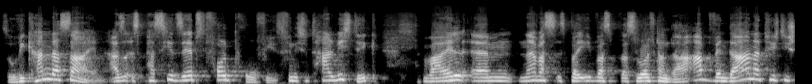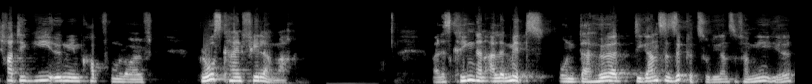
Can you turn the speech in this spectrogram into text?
So, wie kann das sein? Also es passiert selbst Vollprofis, finde ich total wichtig, weil, ähm, na, was ist bei was, was läuft dann da ab? Wenn da natürlich die Strategie irgendwie im Kopf rumläuft, bloß keinen Fehler machen. Weil das kriegen dann alle mit und da hört die ganze Sippe zu, die ganze Familie,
